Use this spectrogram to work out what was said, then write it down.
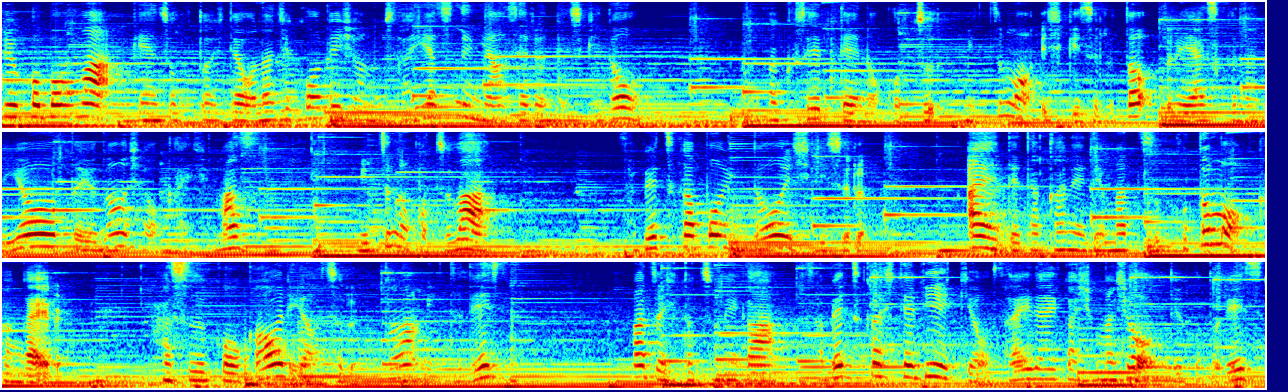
中古本は原則として同じコンディションの最安値に合わせるんですけど価格設定のコツ3つも意識すると売れやすくなるよというのを紹介します。3つのコツは差別化ポイントを意識する。あえて高値で待つことも考える。波数効果を利用するの3つです。まず1つ目が差別化して利益を最大化しましょうということです。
